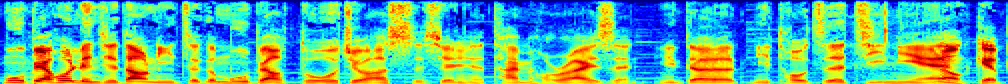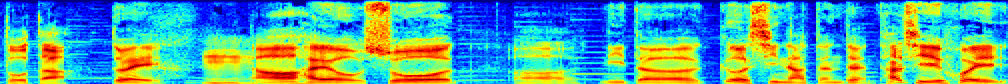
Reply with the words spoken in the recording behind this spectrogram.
目标会连接到你这个目标多久要实现，你的 time horizon，你的你投资了几年，然后 gap 多大？对，嗯，然后还有说，呃，你的个性啊等等，它其实会，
